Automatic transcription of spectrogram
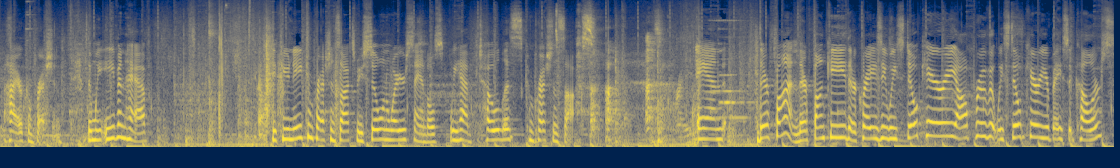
higher compression. Then we even have if you need compression socks but you still want to wear your sandals, we have toeless compression socks. That's great. And they're fun, they're funky, they're crazy. We still carry, I'll prove it, we still carry your basic colors.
